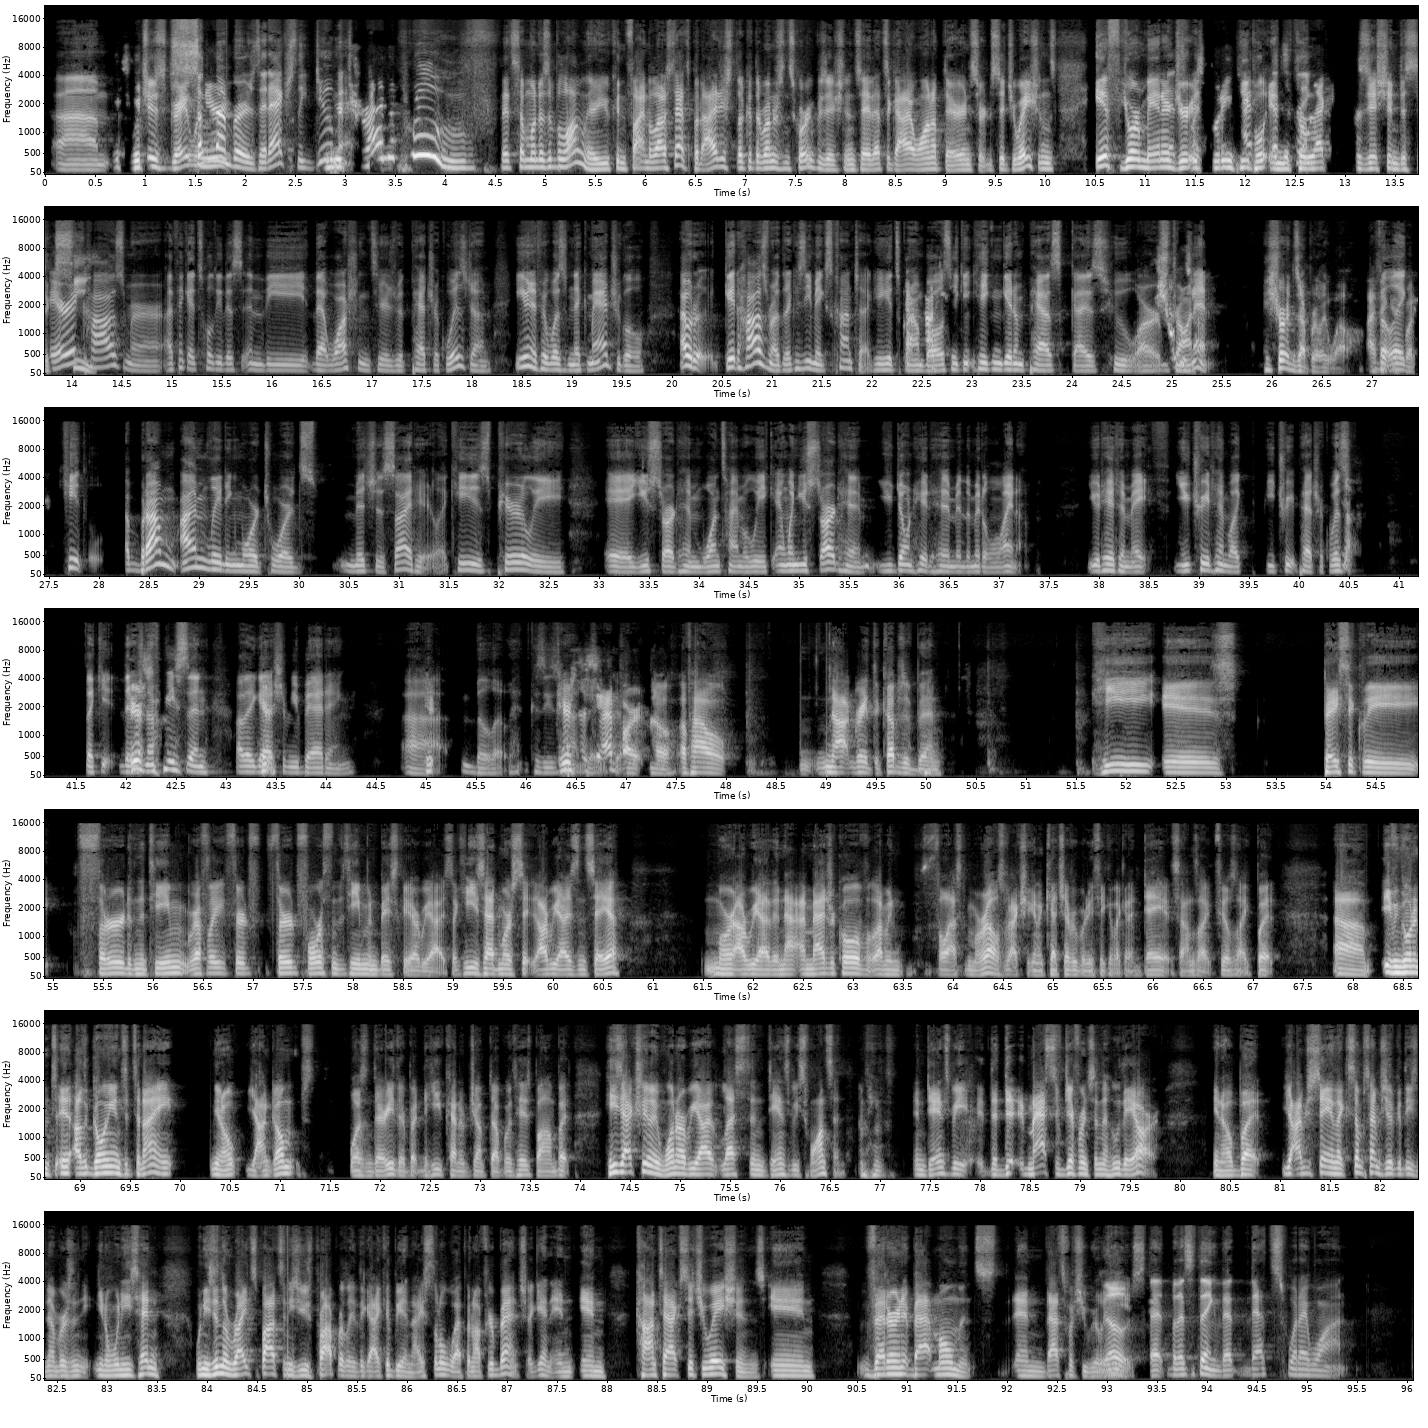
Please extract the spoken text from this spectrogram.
Um, Which, is great some numbers that actually do you're matter. trying to prove that someone doesn't belong there. You can find a lot of stats, but I just look at the runners in scoring position and say that's a guy I want up there in certain situations. If your manager That's is putting people in the the correct position to succeed, Eric Hosmer, I think I told you this in the that Washington series with Patrick Wisdom. Even if it was Nick Madrigal, I would get Hosmer out there because he makes contact. He hits ground Yeah, balls. He can he can get him past guys who are drawn he's- in. he shortens up really well. I But think. like what- he, but I'm I'm leaning more towards Mitch's side here. Like he's purely a you start him one time a week, and when you start him, you don't hit him in the middle of the lineup. You'd hit him eighth. You treat him like you treat Patrick Wisdom. Like it- there's Here's- no reason other guys should be batting uh, here- below him because he's. Here's the sad good. part, though, of how not great the Cubs have been. He is basically third in the team, roughly third, third, fourth in the team, in basically RBIs. Like he's had more RBIs than Seiya, more RBI than Madrigal. I mean, Velasquez Morel's actually going to catch everybody thinking like in a day. It sounds like, feels like, but um, even going into other going into tonight, you know, Yan Gomes wasn't there either, but he kind of jumped up with his bomb. But he's actually only one RBI less than Dansby Swanson. I mean, and Dansby, the di- massive difference in the, who they are, you know. But yeah, I'm just saying, like sometimes you look at these numbers, and you know, when he's heading, when he's in the right spots and he's used properly, the guy could be a nice little weapon off your bench. Again, in in contact situations, in veteran at bat moments, and that's what you really need. That, but that's the thing that that's what I want.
